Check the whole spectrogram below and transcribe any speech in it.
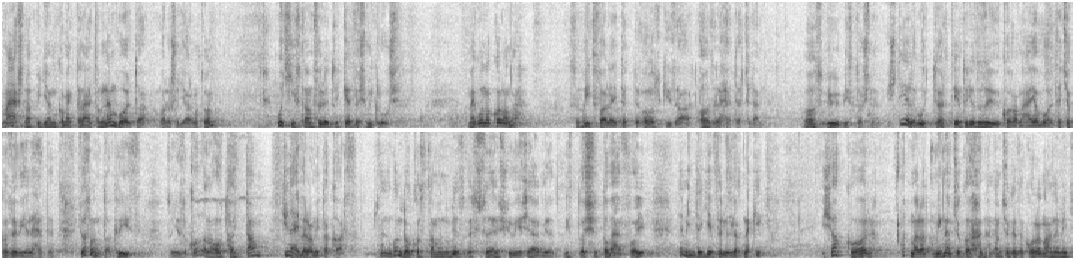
másnap, ugye amikor megtaláltam, nem volt a Balassagyarmaton, úgy hívtam föl őt, hogy kedves Miklós, megvan a korona? Szóval itt felejtette, az kizárt, az lehetetlen. Az ő biztos nem. És tényleg úgy történt, hogy az az ő koronája volt, hát csak az övé lehetett. És azt mondta, Krisz, mondja, ez a korona ott hagytam, csinálj vele, amit akarsz. Aztán gondolkoztam, hogy az összeesküvés elmélet biztos tovább folyik, de mindegy, én felülök neki. És akkor ott maradt még nem csak, a, nem csak ez a korona, hanem egy,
